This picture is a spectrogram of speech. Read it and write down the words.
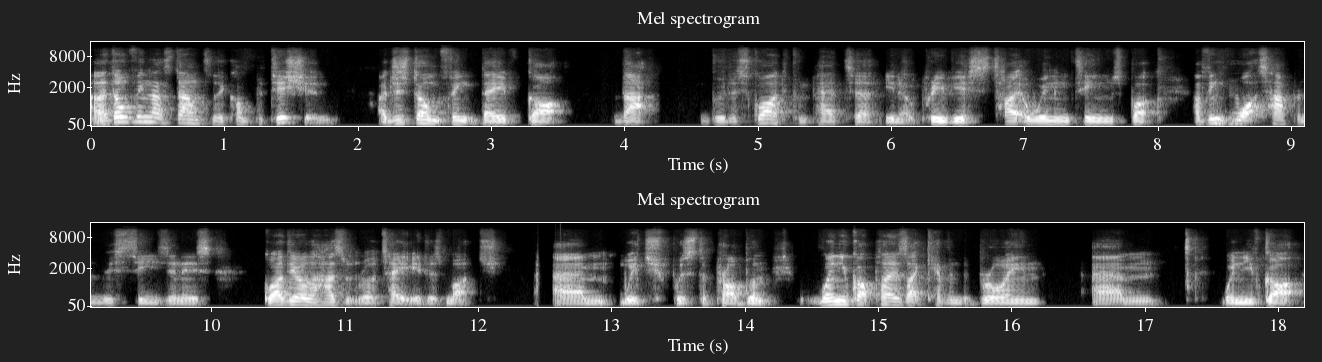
And I don't think that's down to the competition. I just don't think they've got that good a squad compared to, you know, previous title winning teams. But I think mm-hmm. what's happened this season is Guardiola hasn't rotated as much, um, which was the problem. When you've got players like Kevin De Bruyne, um, when you've got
